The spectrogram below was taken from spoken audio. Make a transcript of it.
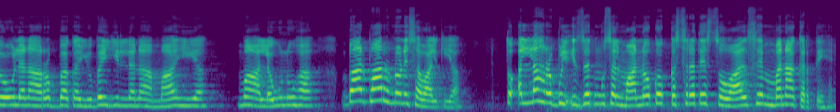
دو لنا ربا کا یوبئی لنا ماہیا ماں لونوہا بار بار انہوں نے سوال کیا۔ تو اللہ رب العزت مسلمانوں کو کثرت سوال سے منع کرتے ہیں۔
